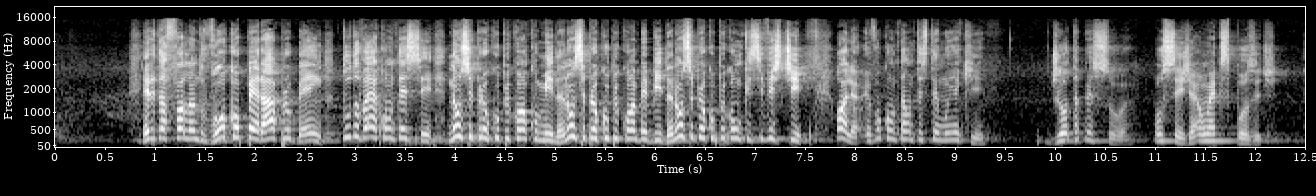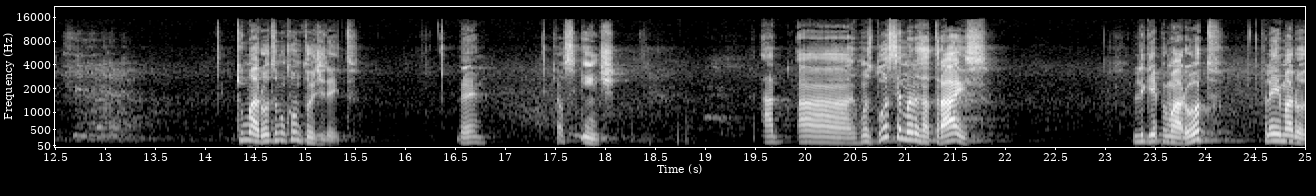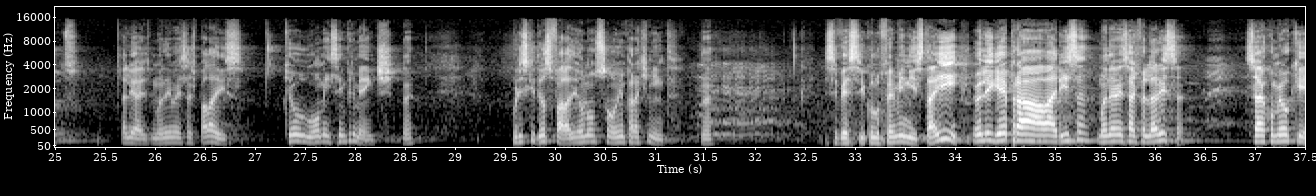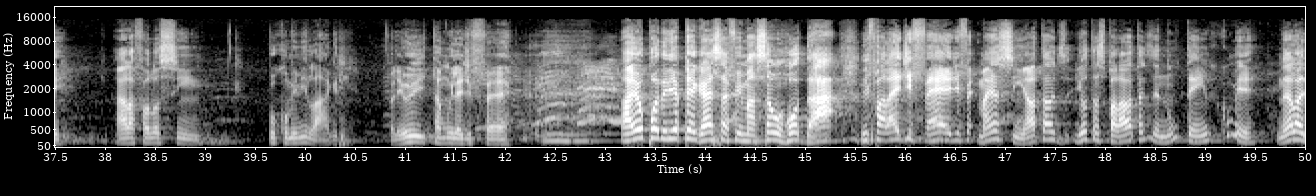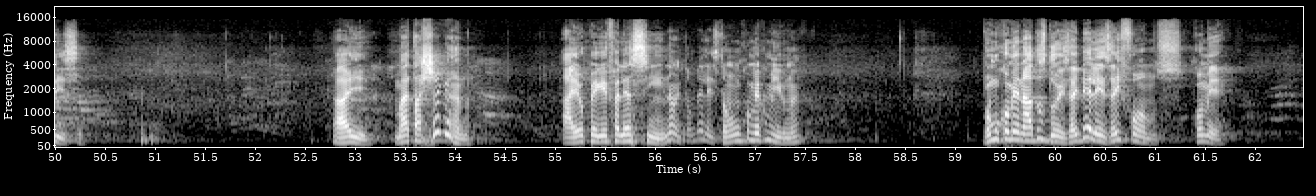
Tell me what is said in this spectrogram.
Ele está falando, vou cooperar para o bem, tudo vai acontecer. Não se preocupe com a comida, não se preocupe com a bebida, não se preocupe com o que se vestir. Olha, eu vou contar um testemunho aqui, de outra pessoa. Ou seja, é um exposit. Que o maroto não contou direito né? Que é o seguinte: há, há umas duas semanas atrás, liguei para o Maroto, falei, Ei, Maroto, aliás, mandei mensagem para Larissa, porque o homem sempre mente, né? Por isso que Deus fala, eu não sou homem para que minta, né? Esse versículo feminista. Aí, eu liguei para a Larissa, mandei mensagem, falei, Larissa, você vai comer o quê? Aí ela falou assim, vou comer milagre. Falei, eita, mulher de fé. Aí eu poderia pegar essa afirmação, rodar e falar é de fé, é de fé. Mas assim, ela tá, em outras palavras, está dizendo, não tenho o que comer. Né, Larissa? Aí, mas tá chegando. Aí eu peguei e falei assim, não, então beleza, então vamos comer comigo, né? Vamos comer nada os dois. Aí beleza, aí fomos comer.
